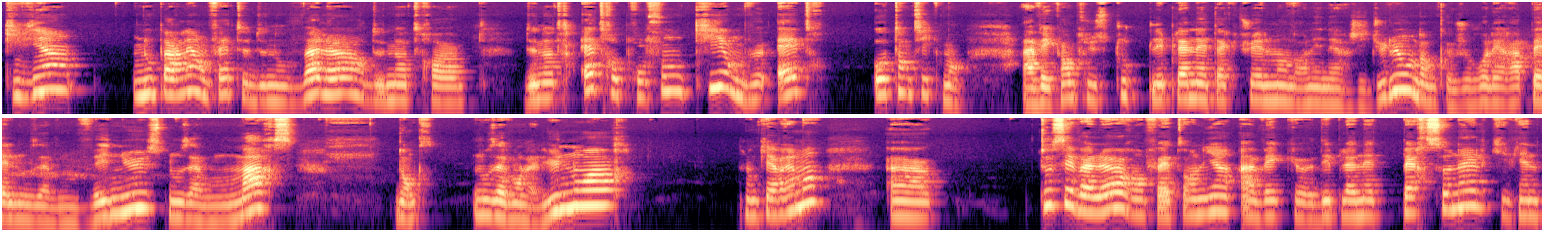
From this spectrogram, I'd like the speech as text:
qui vient nous parler en fait de nos valeurs, de notre, de notre être profond, qui on veut être authentiquement avec en plus toutes les planètes actuellement dans l'énergie du lion. Donc je vous les rappelle, nous avons Vénus, nous avons Mars, donc nous avons la Lune noire. Donc il y a vraiment euh, toutes ces valeurs en fait en lien avec euh, des planètes personnelles qui viennent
